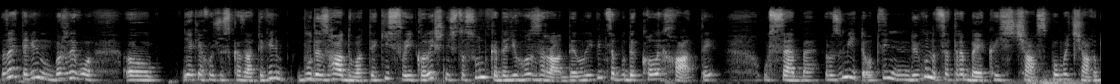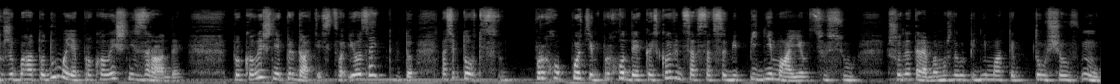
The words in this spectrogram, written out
ви знаєте, він, можливо, е, як я хочу сказати, він буде згадувати якісь свої колишні стосунки, де його зрадили. Він це буде колихати у себе. Розумієте? От він йому на це треба якийсь час по мечах. Дуже багато думає про колишні зради, про колишнє предательство. І от тобто, начебто, потім проходить якийсь, коли він це все в собі піднімає, цю всю, що не треба, можливо, піднімати, тому що ну,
